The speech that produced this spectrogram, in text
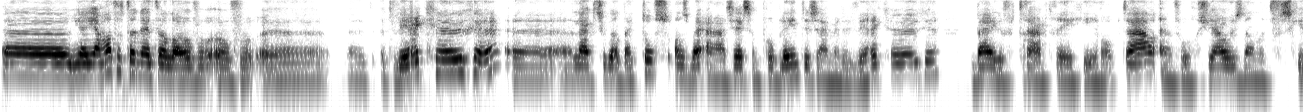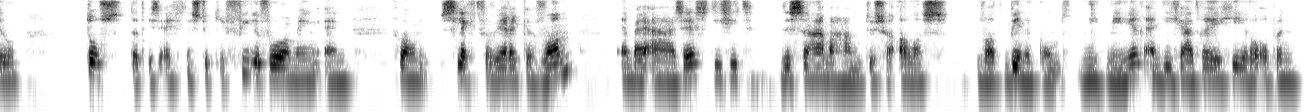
Uh, ja, je had het er net al over, over uh, het werkgeheugen. Uh, lijkt zowel bij TOS als bij ASS een probleem te zijn met het werkgeheugen. Beide vertraagd reageren op taal. En volgens jou is dan het verschil TOS, dat is echt een stukje filevorming en gewoon slecht verwerken van. En bij ASS, die ziet de samenhang tussen alles wat binnenkomt niet meer. En die gaat reageren op een,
